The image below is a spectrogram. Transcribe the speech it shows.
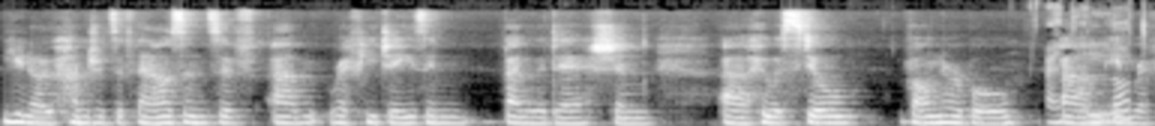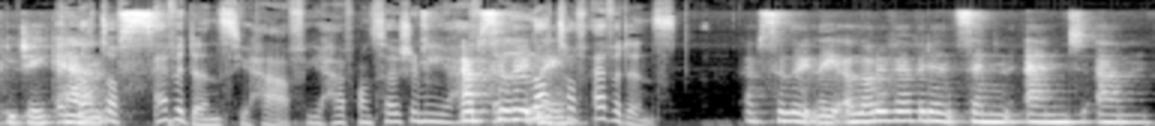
you know hundreds of thousands of um, refugees in Bangladesh and uh, who are still vulnerable um, lot, in refugee camps. A lot of evidence you have. You have on social media. You have Absolutely. a lot of evidence. Absolutely, a lot of evidence, and and um,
